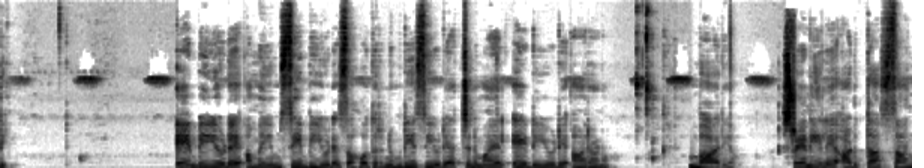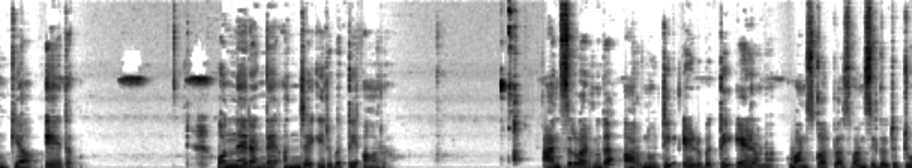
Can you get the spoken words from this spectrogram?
ഡി എ ബിയുടെ അമ്മയും സി ബിയുടെ സഹോദരനും ഡി സിയുടെ അച്ഛനുമായാൽ എ ഡിയുടെ ആരാണ്? ഭാര്യ. ശ്രേണിയിലെ അടുത്ത സംഖ്യ ഏത്? ഒന്ന് രണ്ട് അഞ്ച് ഇരുപത്തി ആറ്. ആൻസർ വരുന്നത് അറുന്നൂറ്റി എഴുപത്തി ഏഴാണ്. One square plus one equal to two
